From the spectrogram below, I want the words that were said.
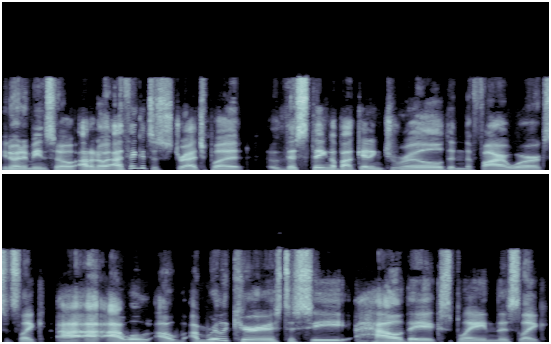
you know what i mean? So i don't know i think it's a stretch but this thing about getting drilled and the fireworks it's like i i, I will I'll, i'm really curious to see how they explain this like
